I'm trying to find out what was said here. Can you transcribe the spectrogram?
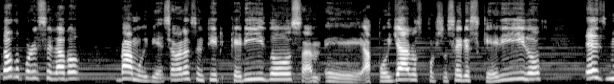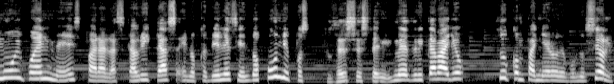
Todo por ese lado va muy bien. Se van a sentir queridos, eh, apoyados por sus seres queridos. Es muy buen mes para las cabritas en lo que viene siendo junio, pues, pues es este mes del caballo, su compañero de evolución.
